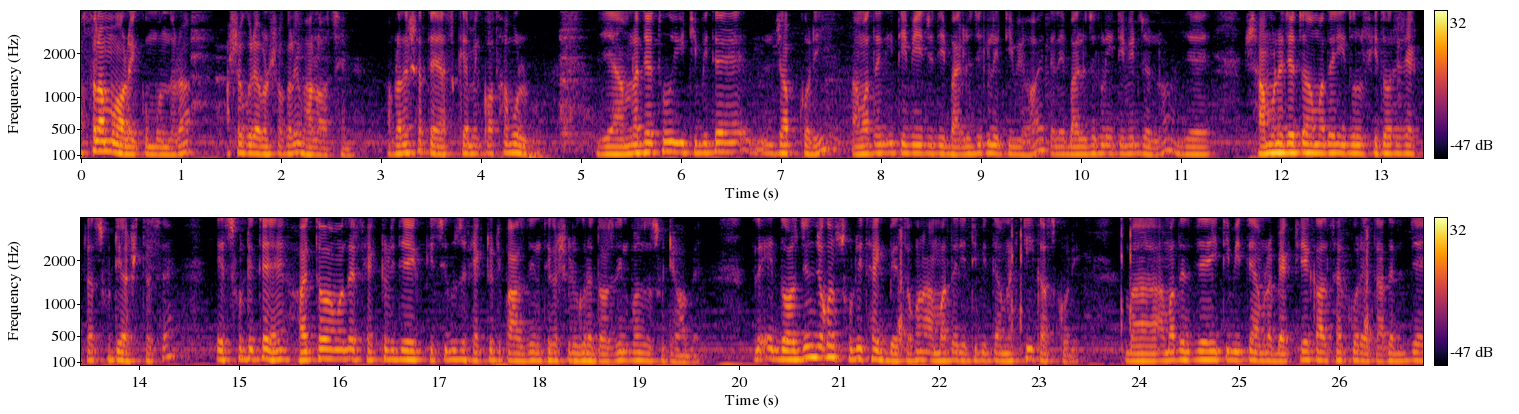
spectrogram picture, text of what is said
আসসালামু আলাইকুম বন্ধুরা, আশা করি আপনারা সকলে ভালো আছেন। আপনাদের সাথে আজকে আমি কথা বলব যে আমরা যেহেতু ইটিভিতে জব করি, আমাদের ইটিভি যদি বায়োলজিক্যাল ইটিভি হয়, তাহলে বায়োলজিক্যাল ইটিভির জন্য যে সামনে যেহেতু আমাদের ঈদ উল ফিতরের একটা ছুটি আসতেছে, এই ছুটিতে হয়তো আমাদের ফ্যাক্টরিতে কিছু কিছু ফ্যাক্টরি পাঁচ দিন থেকে শুরু করে দশ দিন পর্যন্ত ছুটি হবে। তাহলে এই দশ দিন যখন ছুটি থাকবে, তখন আমাদের ইটিভিতে আমরা কী কাজ করি? বা আমাদের যে টিভিতে আমরা ব্যাকটেরিয়া কালচার করে তাদের যে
